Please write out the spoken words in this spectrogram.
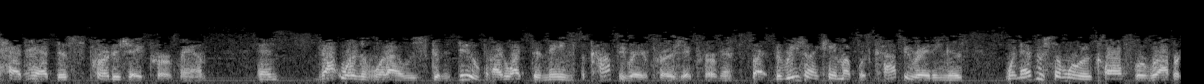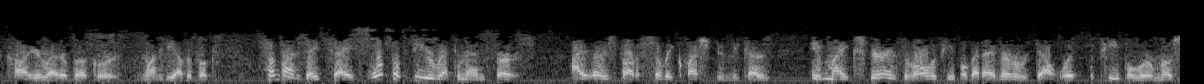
had had this protege program and that wasn't what I was going to do, but I liked the name the Copywriter Protege Program. But the reason I came up with copywriting is whenever someone would call for Robert Collier letter book or one of the other books, sometimes they'd say, what book do you recommend first? I always thought a silly question because in my experience of all the people that I've ever dealt with, the people who are most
